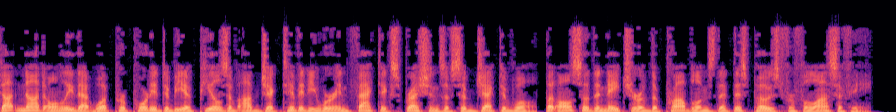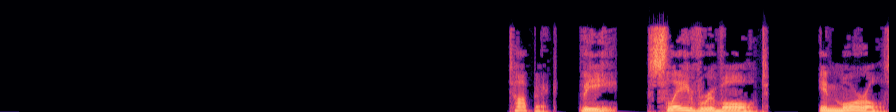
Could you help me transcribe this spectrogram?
not only that what purported to be appeals of objectivity were in fact expressions of subjective will, but also the nature of the problems that this posed for philosophy. The «slave revolt» in morals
